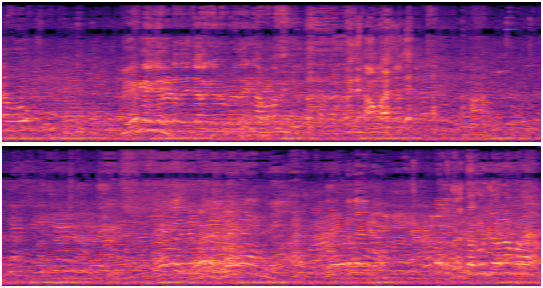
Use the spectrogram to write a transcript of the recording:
അങ്ങനെ പോകും. തിരിച്ചിറങ്ങി വരുമ്പോഴത്തേക്ക് അവിടെ ഞാൻ. ഇവിടുത്തെ കുറിച്ച് വല്ലതും പറയാം.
